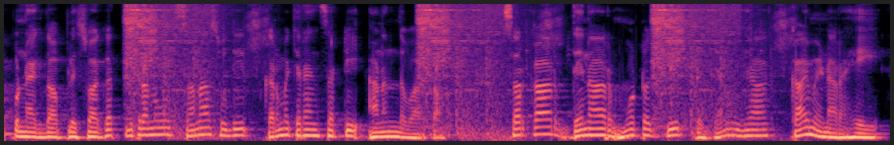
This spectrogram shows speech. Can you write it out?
पुन्हा एकदा आपले स्वागत. मित्रांनो सणासुदीत कर्मचाऱ्यांसाठी आनंद वार्ता सरकार देणार मोठं गिफ्ट जाणून घ्या काय मिळणार आहे?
